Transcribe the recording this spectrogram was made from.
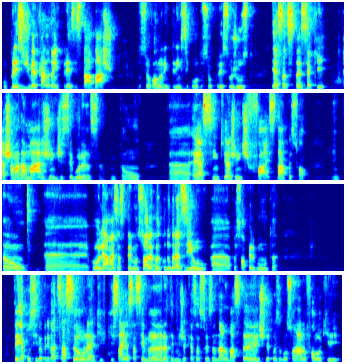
O preço de mercado da empresa está abaixo do seu valor intrínseco ou do seu preço justo, e essa distância aqui é a chamada margem de segurança. Então, é assim que a gente faz, tá, pessoal? Então, é, olhar mais as perguntas. Olha, Banco do Brasil, é, o pessoal pergunta, tem a possível privatização, né? Que, que saiu essa semana. Teve um dia que as ações andaram bastante. Depois o Bolsonaro falou que,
